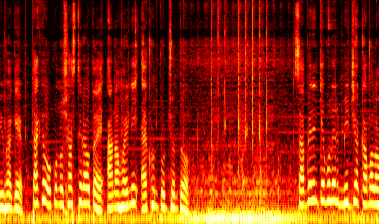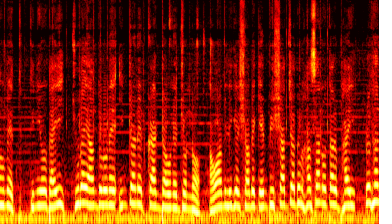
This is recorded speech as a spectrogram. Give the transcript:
বিভাগে। তাকেও কোনো শাস্তির আওতায় আনা হয়নি এখন পর্যন্ত। সাবমেরিন কেবলের মির্জা কামাল আহমেদ তিনিও দায়ী জুলাই আন্দোলনে ইন্টারনেট ক্র্যাকডাউনের জন্য। আওয়ামী লীগের সাবেক এমপি সাজ্জাদুল হাসান ও তার ভাই প্রধান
